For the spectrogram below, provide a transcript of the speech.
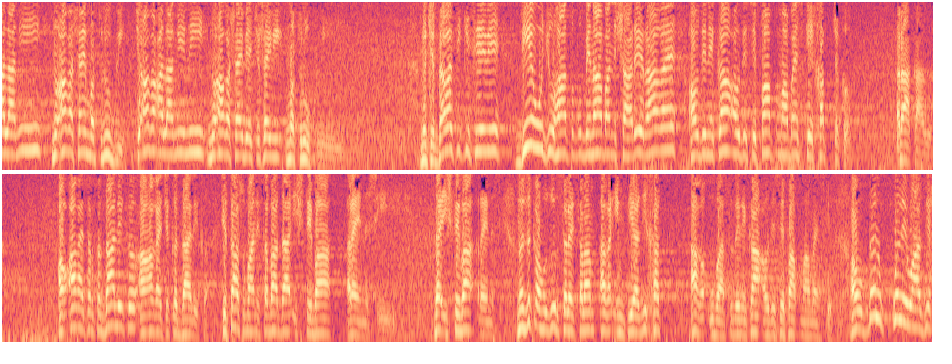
علامي يي نو هغه شی مطلوب وي چه هغه علامي نه يي نو هغه شی بیا چه شی وي متروک وي نو چه دغسی کیسې وي دی وجوهاتو په بنا باندې شارع راغی او د نکاح او د صفا په مابینس کې خط چه که راکاږه او هغه ترته دا لیکه او هغه چه که دا لیکه چه تاسو باندې سبا دا اشتباه رای نسی دا اشتبا رای نسی نو ځکه حضور صلی الله علیه وسلم هغه امتیازی خط هغه وباسه د نکاح او د صفاف مابینس کې او بالکل واضح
